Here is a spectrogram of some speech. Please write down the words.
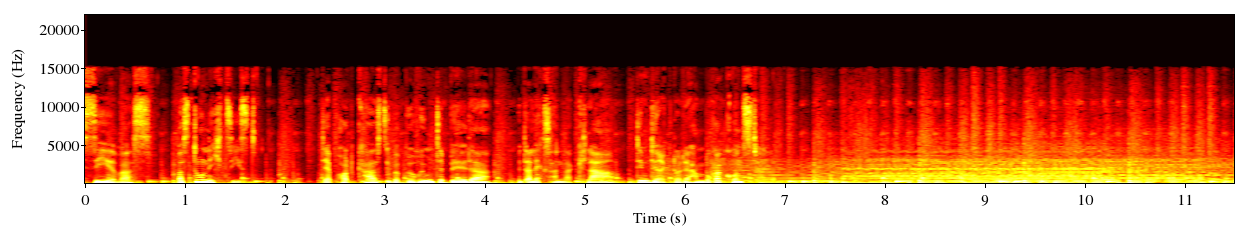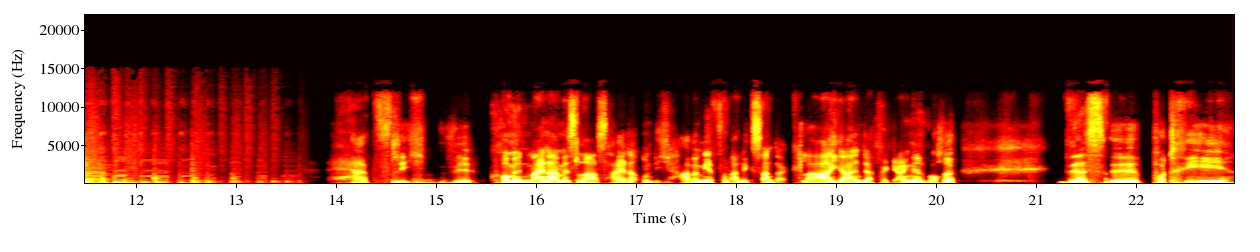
sehe was, was du nicht siehst. Der Podcast über berühmte Bilder mit Alexander Klar, dem Direktor der Hamburger Kunsthalle. Herzlich willkommen. Mein Name ist Lars Heider und ich habe mir von Alexander Klar ja in der vergangenen Woche das äh, Porträt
